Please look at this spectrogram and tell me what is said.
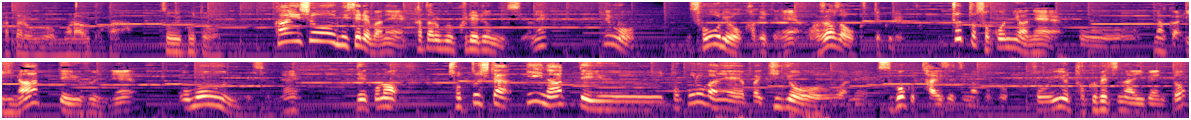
カタログをもらうとか、そういうことを。会員証を見せればね、カタログをくれるんですよね。でも、送料をかけてね、わざわざ送ってくれる。ちょっとそこにはね、こう、なんかいいなっていうふうにね、思うんですよね。で、この、ちょっとしたいいなっていうところがね、やっぱり企業はね、すごく大切なこと。そういう特別なイベント。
